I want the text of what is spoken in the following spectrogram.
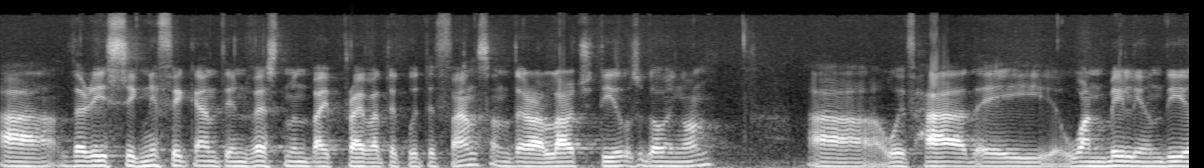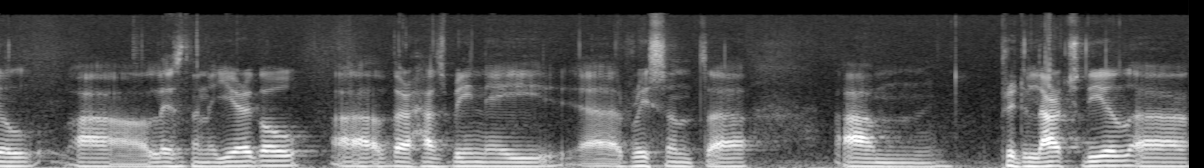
Uh, there is significant investment by private equity funds and there are large deals going on. Uh, we've had a 1 billion deal less than a year ago. There has been a recent um, pretty large deal uh,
